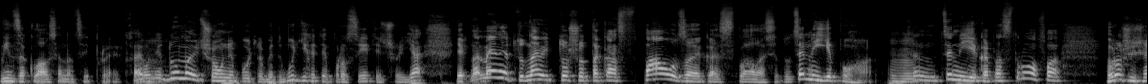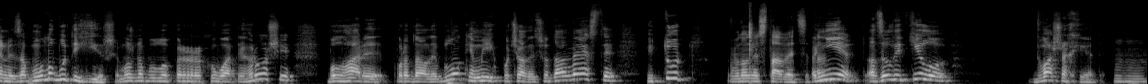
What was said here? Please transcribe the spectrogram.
Він заклався на цей проект. Хай вони думають, що вони будуть робити, будуть їхати просити. Що я, як на мене, то навіть то, що така пауза якась склалася, то це не є погано. Це, це не є катастрофа. Гроші ще не за могло бути гірше. Можна було перерахувати гроші. Болгари продали блоки, ми їх почали сюди вести, і тут Воно не ставиться. Так? ні, а залетіло два шахеди. Угу.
